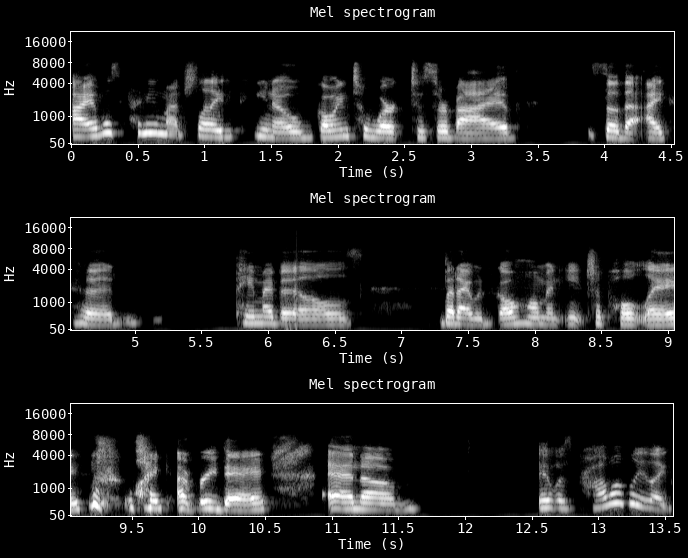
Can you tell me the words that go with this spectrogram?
I was pretty much like, you know, going to work to survive so that I could pay my bills. But I would go home and eat Chipotle like every day. And um, it was probably like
